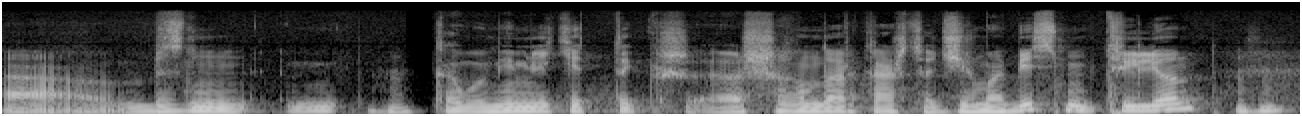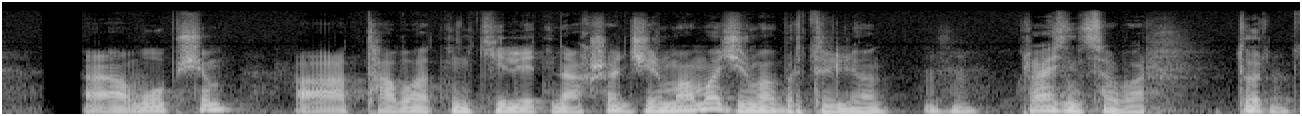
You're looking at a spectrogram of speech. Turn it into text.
ә, біздің как бы мемлекеттік ә, шығындар кажется 25 м- триллион. А, в общем а, табатын келетін ақша 20 ма 21 триллион. Разница бар. Төрт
